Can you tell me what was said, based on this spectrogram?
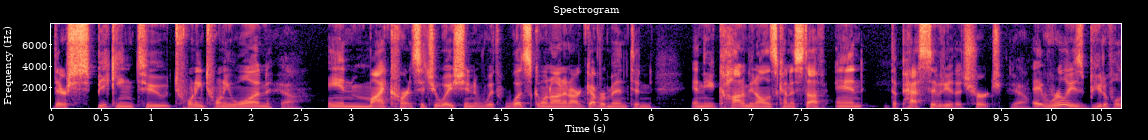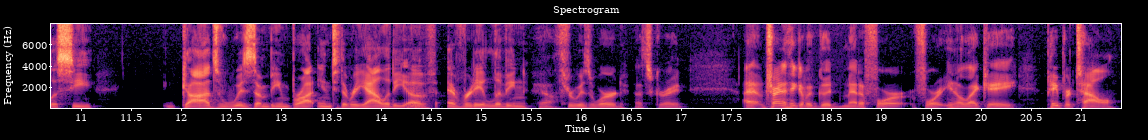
they're speaking to 2021 yeah. in my current situation with what's going on in our government and, and the economy and all this kind of stuff and the passivity of the church. Yeah. It really is beautiful to see God's wisdom being brought into the reality of everyday living through his word. That's great. I'm trying to think of a good metaphor for, you know, like a paper towel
